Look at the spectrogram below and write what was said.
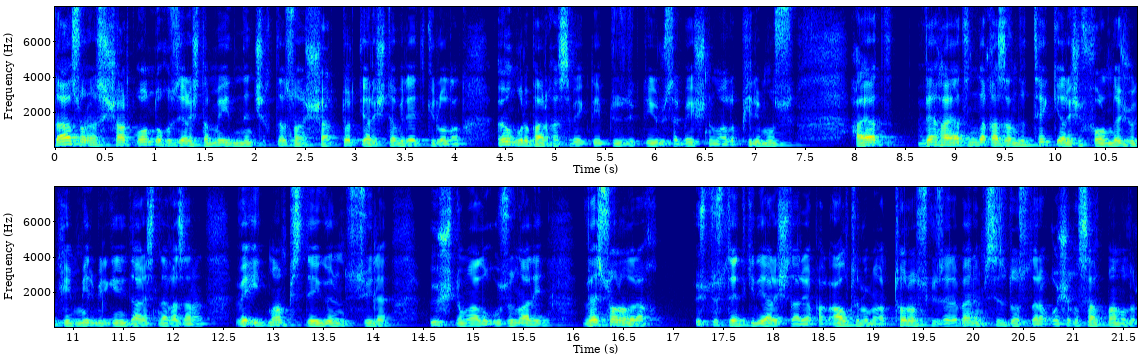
Daha sonra şart 19 yarışta Maiden'den çıktıktan sonra şart 4 yarışta bile etkili olan ön grup arkası bekleyip düzlükte yürüse 5 numaralı Primus. Hayat ve hayatında kazandığı tek yarışı formda jockey Mir Bilgin idaresinde kazanan ve idman pisteği görüntüsüyle 3 numaralı Uzun Ali ve son olarak üst üste etkili yarışlar yapan 6 numaralı Toros Güzeli benim siz dostlara koşu kısaltmam olur.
